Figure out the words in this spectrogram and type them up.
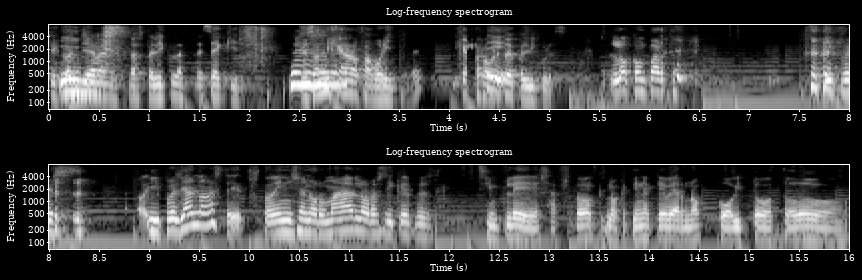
Que Y- conllevan las películas 3X, que son mi género favorito, ¿eh? Mi género favorito de películas. Lo comparto. Y pues... Y pues ya no, este, pues todo inicia normal, ahora sí que pues simple, pues, todo lo que tiene que ver, ¿no? Coito, todo,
